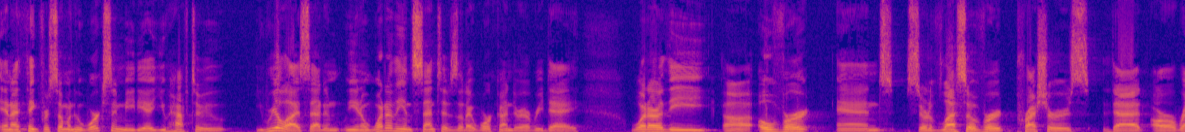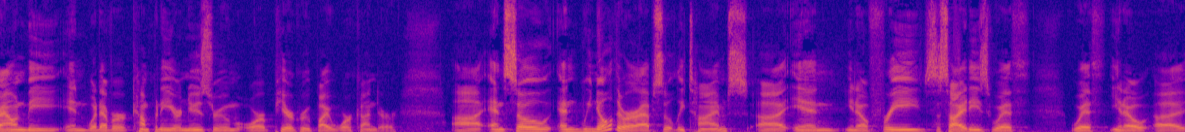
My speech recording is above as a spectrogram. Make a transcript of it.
and I think for someone who works in media, you have to you realize that, and you know, what are the incentives that I work under every day? What are the uh, overt and sort of less overt pressures that are around me in whatever company or newsroom or peer group I work under? Uh, and so, and we know there are absolutely times uh, in you know free societies with with you know uh,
